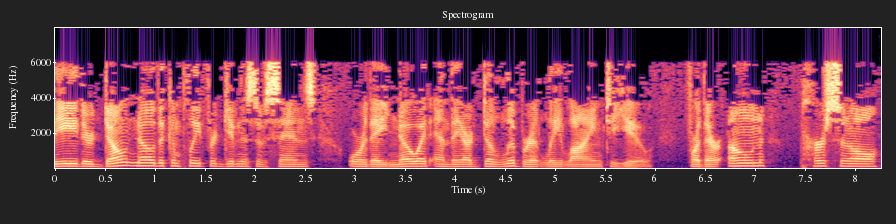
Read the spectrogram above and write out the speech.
They either don't know the complete forgiveness of sins or they know it and they are deliberately lying to you for their own personal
